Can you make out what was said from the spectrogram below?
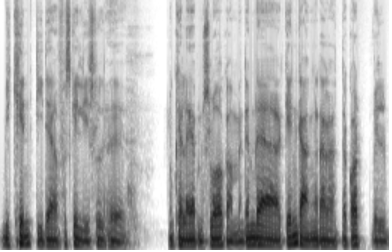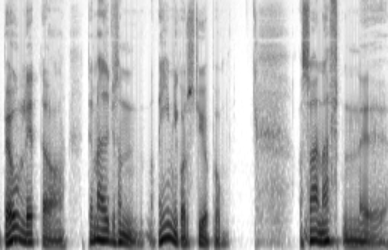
vi kendte de der forskellige, øh, nu kalder jeg dem slokker, men dem der genganger, der, der godt vil bøvle lidt, og dem havde vi sådan rimelig godt styr på. Og så en aften, øh,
